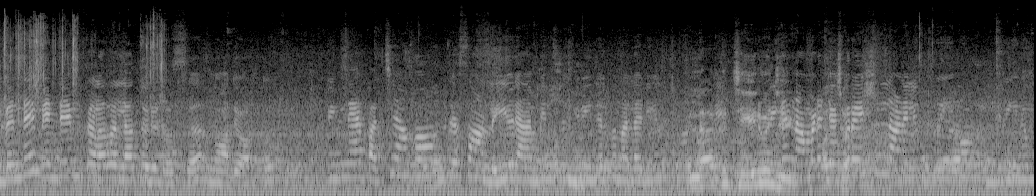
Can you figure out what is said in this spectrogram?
ഇവന്റെയും എന്റെയും കളർ അല്ലാത്തൊരു ഡ്രസ്സ് ഒന്നും ആദ്യം ഓർത്തു. പിന്നെ പച്ചയാകുമ്പോൾ രസമാണല്ലോ. ഈ ഒരു ആംബിയൻസ് ഗ്രീൻ ചിലപ്പോൾ നല്ലതായിരിക്കും. എല്ലാവർക്കും ചേരുകയും ചെയ്യും. നമ്മുടെ. ഡെക്കറേഷനിലാണെങ്കിലും ക്രീമും ഗ്രീനും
